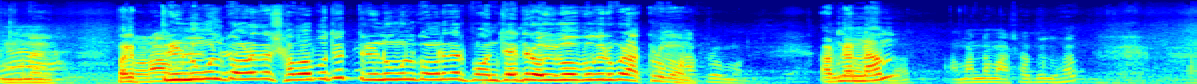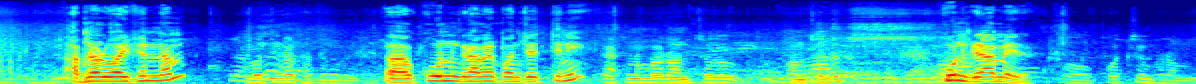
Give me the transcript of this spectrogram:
মানে মানে তৃণমূল কংগ্রেসের সভাপতি তৃণমূল কংগ্রেসের পঞ্চায়েতের অভিভাবকের উপর আক্রমণ। আক্রমণ। আপনার নাম? আমার নাম আসাদুল হক। আপনার ওয়াইফের নাম? লতিকা কোন গ্রামের পঞ্চায়েত তিনি? এক নম্বর অঞ্চল অঞ্চলের কোন গ্রামের? ও পশ্চিম ভ্রমণ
